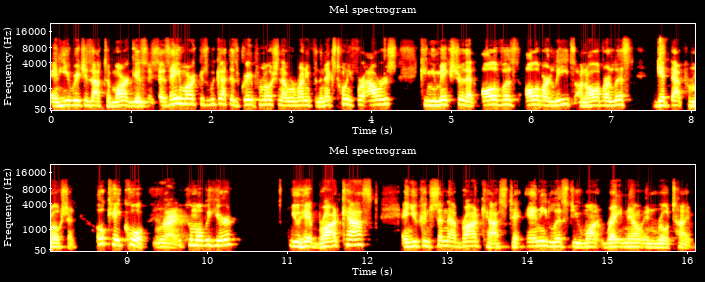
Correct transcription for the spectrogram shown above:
and he reaches out to Marcus Mhm. and says, "Hey, Marcus, we got this great promotion that we're running for the next 24 hours. Can you make sure that all of us, all of our leads on all of our lists, get that promotion?" Okay, cool. You right, come over here, you hit broadcast, and you can send that broadcast to any list you want right now in real time.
